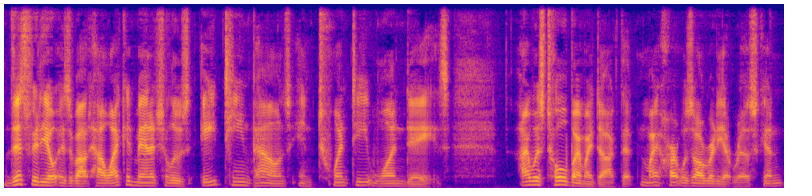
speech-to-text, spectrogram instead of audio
This video is about how I could manage to lose 18 pounds in 21 days. I was told by my doc that my heart was already at risk, and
